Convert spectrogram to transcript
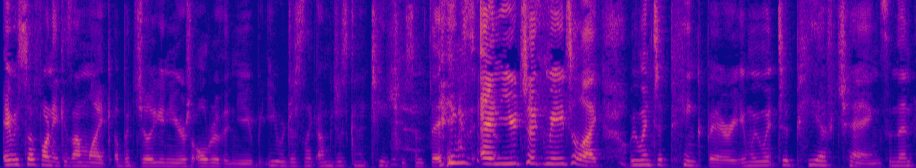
it was so funny because I'm like a bajillion years older than you, but you were just like, I'm just gonna teach you some things, and you took me to like, we went to Pinkberry, and we went to P.F. Chang's, and then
